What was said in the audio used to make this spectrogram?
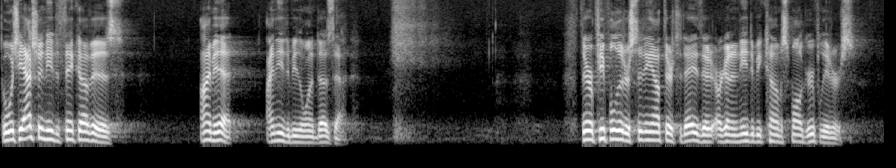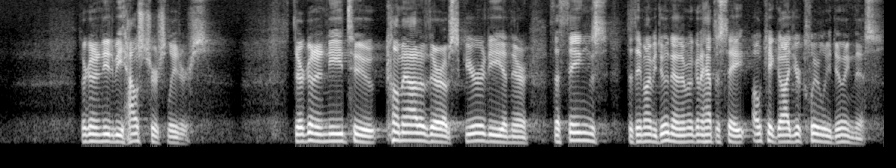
But what you actually need to think of is, I'm it. I need to be the one that does that. There are people that are sitting out there today that are going to need to become small group leaders. They're going to need to be house church leaders. They're going to need to come out of their obscurity and their the things that they might be doing, and they're going to have to say, "Okay, God, you're clearly doing this."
